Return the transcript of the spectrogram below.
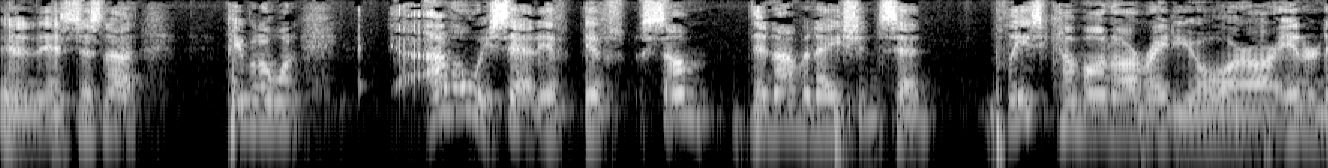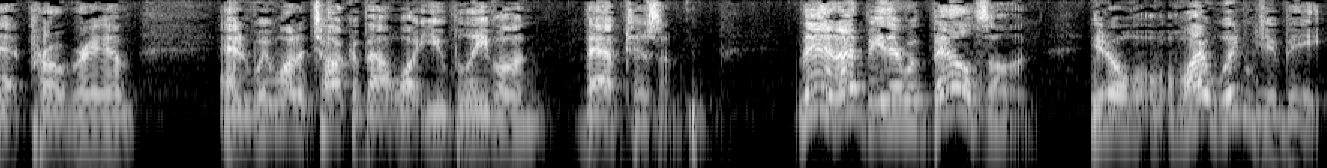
and it's just not. People don't want. I've always said if if some denomination said, please come on our radio or our internet program, and we want to talk about what you believe on baptism man, I'd be there with bells on. You know, why wouldn't you be?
